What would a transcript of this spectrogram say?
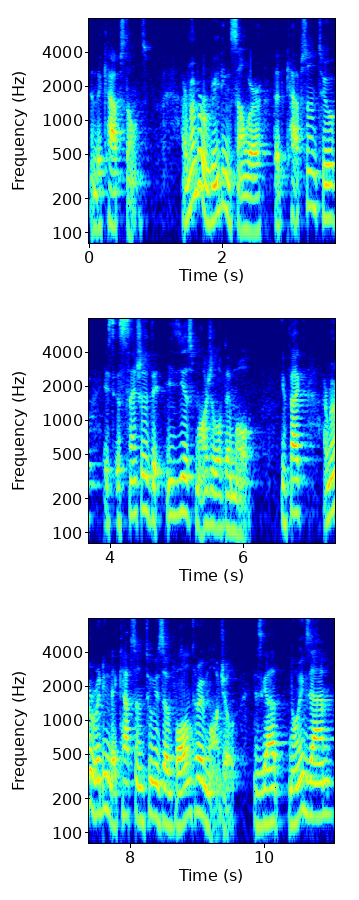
and the capstones. I remember reading somewhere that Capstone 2 is essentially the easiest module of them all. In fact, I remember reading that Capstone 2 is a voluntary module. It's got no exam,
